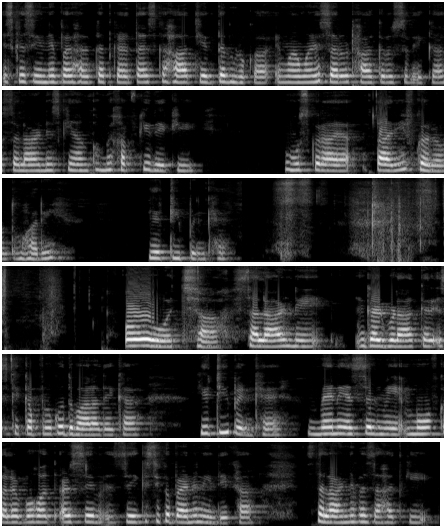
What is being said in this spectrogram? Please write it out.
اس کے سینے پر حرکت کرتا، اس کا ہاتھ یک دم رکا۔ امامہ نے سر اٹھا کر اسے دیکھا۔ سلار نے اس کی آنکھوں میں خفکی دیکھی۔ وہ مسکرایا، تعریف کر رہا ہوں تمہاری، یہ ٹی پنک ہے۔ او اچھا۔ سلار نے گڑبڑا کر اس کے کپڑوں کو دوبارہ دیکھا۔ یہ ٹی پنک ہے۔ میں نے اصل میں موف کلر بہت عرصے سے کسی کو پہنے نہیں دیکھا۔ سلار نے وضاحت کی،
